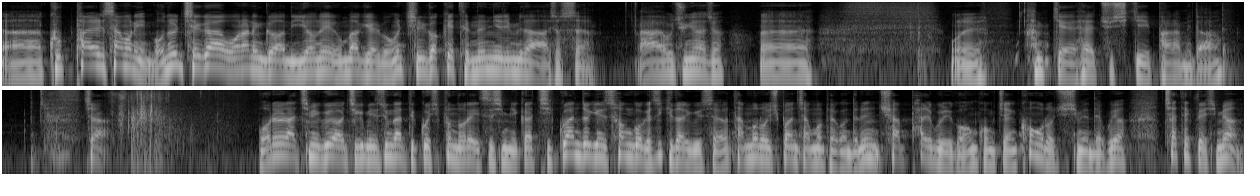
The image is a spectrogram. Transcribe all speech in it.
아, 9835님, 오늘 제가 원하는 건 이현우의 음악 앨범을 즐겁게 듣는 일입니다. 하셨어요. 아, 이거 중요하죠. 에, 오늘 함께 해 주시기 바랍니다. 자, 월요일 아침이고요. 지금 이 순간 듣고 싶은 노래 있으십니까? 직관적인 선곡에서 기다리고 있어요. 단문 50원, 장문 100원 드는 샵8910 공짜인 콩으로 주시면 되고요. 채택되시면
